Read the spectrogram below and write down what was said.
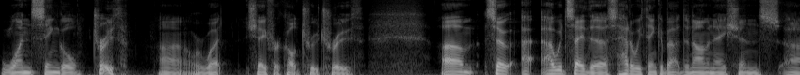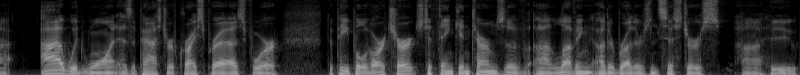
one single truth, uh, or what Schaeffer called true truth. Um, so I, I, would say this: How do we think about denominations? Uh, I would want, as a pastor of Christ Pres, for the people of our church to think in terms of uh, loving other brothers and sisters uh, who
